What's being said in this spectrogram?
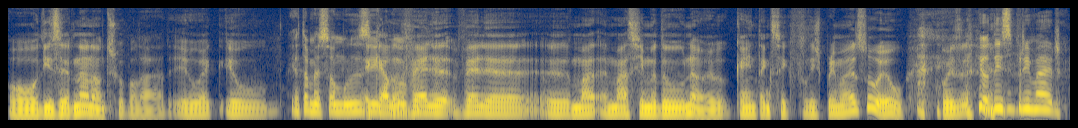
Ou dizer, não, não, desculpa lá, eu é eu Eu também sou músico. Aquela velha, velha uh, máxima do, não, eu, quem tem que ser feliz primeiro sou eu. Pois... eu disse primeiro.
